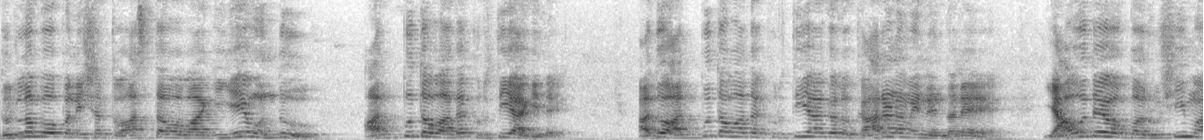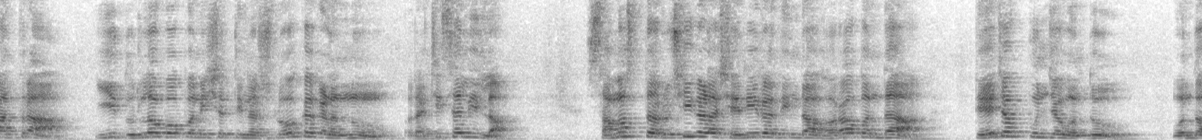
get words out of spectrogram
ದುರ್ಲಭೋಪನಿಷತ್ ವಾಸ್ತವವಾಗಿಯೇ ಒಂದು ಅದ್ಭುತವಾದ ಕೃತಿಯಾಗಿದೆ. ಅದು ಅದ್ಭುತವಾದ ಕೃತಿಯಾಗಲು ಕಾರಣವೇನೆಂದರೆ, ಯಾವುದೇ ಒಬ್ಬ ಋಷಿ ಮಾತ್ರ ಈ ದುರ್ಲಭೋಪನಿಷತ್ತಿನ ಶ್ಲೋಕಗಳನ್ನು ರಚಿಸಲಿಲ್ಲ. ಸಮಸ್ತ ಋಷಿಗಳ ಶರೀರದಿಂದ ಹೊರಬಂದ ತೇಜಪುಂಜವೊಂದು ಒಂದು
